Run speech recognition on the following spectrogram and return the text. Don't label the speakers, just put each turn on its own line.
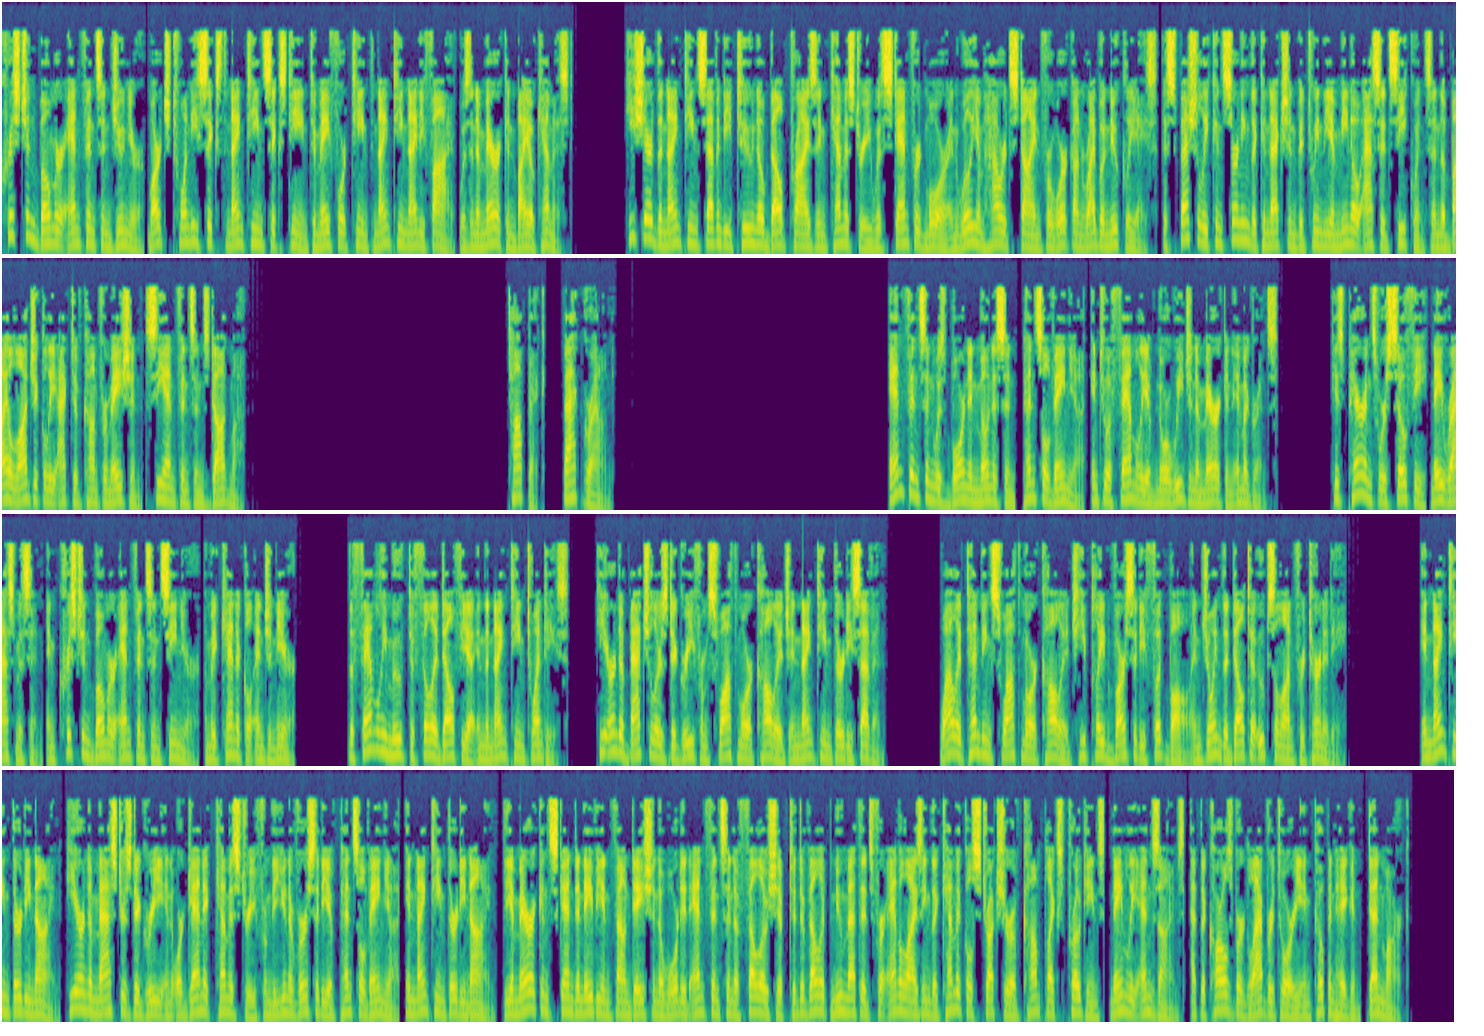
Christian Boehmer Anfinsen Jr. (March 26, 1916 to May 14, 1995) was an American biochemist. He shared the 1972 Nobel Prize in Chemistry with Stanford Moore and William Howard Stein for work on ribonuclease, especially concerning the connection between the amino acid sequence and the biologically active conformation see Anfinsen's dogma. Background Anfinsen was born in Monessen, Pennsylvania, into a family of Norwegian-American immigrants. His parents were Sophie Rasmussen and Christian Boehmer Anfinsen Sr., a mechanical engineer. The family moved to Philadelphia in the 1920s. He earned a bachelor's degree from Swarthmore College in 1937. While attending Swarthmore College he played varsity football and joined the Delta Upsilon fraternity. In 1939, he earned a master's degree in organic chemistry from the University of Pennsylvania. In 1939, the American Scandinavian Foundation awarded Anfinsen a fellowship to develop new methods for analyzing the chemical structure of complex proteins, namely enzymes, at the Carlsberg Laboratory in Copenhagen, Denmark.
